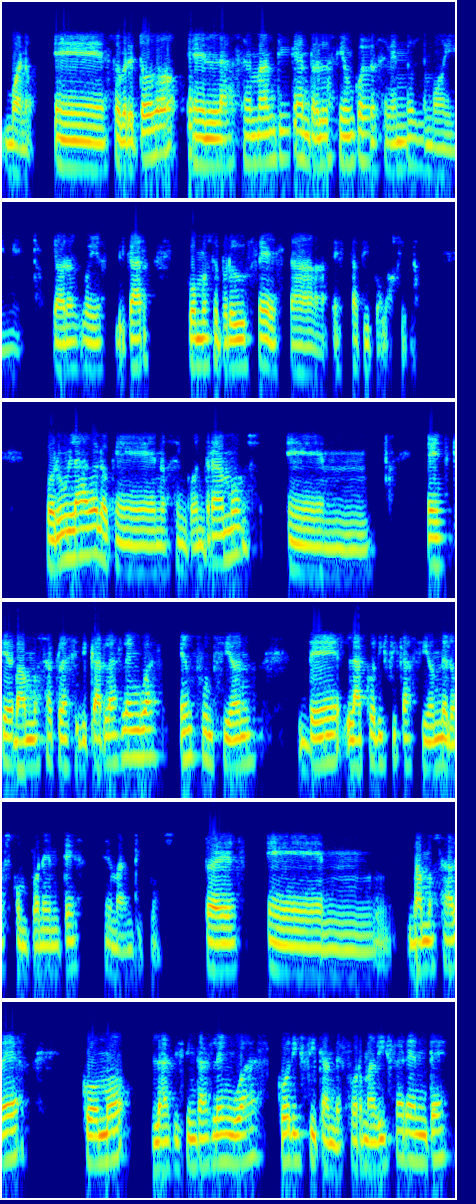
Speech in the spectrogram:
Bueno, eh, sobre todo en la semántica en relación con los eventos de movimiento. Y ahora os voy a explicar cómo se produce esta, tipología. Por un lado, lo que nos encontramos em, es que vamos a clasificar las lenguas en función de la codificación de los componentes semánticos. Entonces, em, vamos a ver cómo las distintas lenguas codifican de forma diferente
